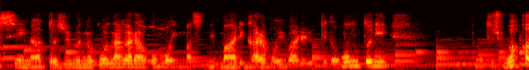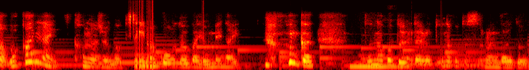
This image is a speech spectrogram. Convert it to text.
しいなと自分の子ながら思いますね。周りからも言われるけど、本当に私わかわかんない彼女の次の行動が読めない。なんかどんなこと言うんだろう、どんなことするんだろうっ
